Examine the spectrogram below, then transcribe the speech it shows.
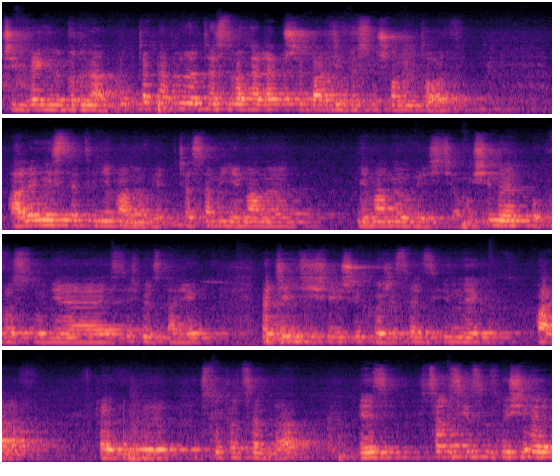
czyli węgiel brunatny. Tak naprawdę to jest trochę lepszy, bardziej wysuszony torf, ale niestety nie mamy, czasami nie mamy, nie mamy wyjścia. Musimy po prostu, nie jesteśmy w stanie na dzień dzisiejszy korzystać z innych paliw w pew- w 100%, więc chcąc, nie chcąc, musimy e,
